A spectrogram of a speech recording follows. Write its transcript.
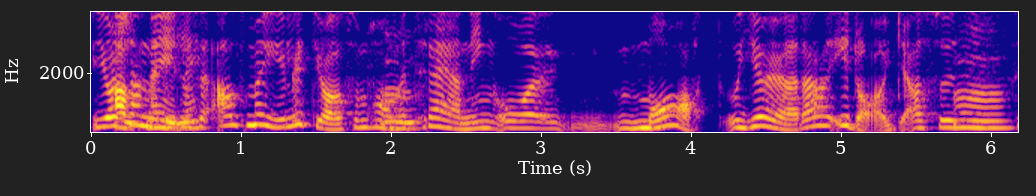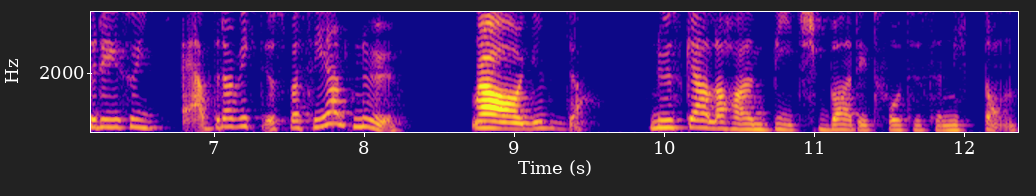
jag Allt känner liksom allt möjligt ja, som har med träning och mat att göra idag. Alltså, För det är så jädra viktigt och speciellt nu. Ja, gud ja. Nu ska alla ha en beach buddy 2019.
